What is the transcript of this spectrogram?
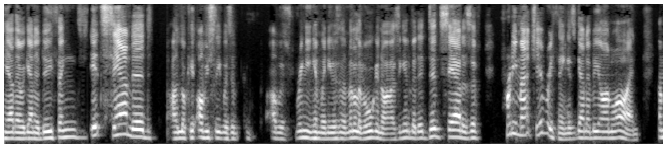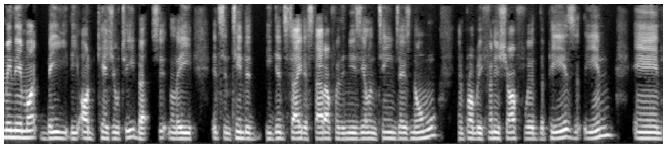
how they were going to do things. It sounded. I look. Obviously, it was a. I was ringing him when he was in the middle of organising it, but it did sound as if pretty much everything is going to be online. I mean, there might be the odd casualty, but certainly it's intended. He did say to start off with the New Zealand teams as normal and probably finish off with the pairs at the end, and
